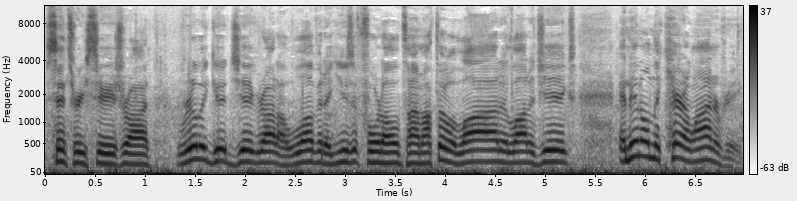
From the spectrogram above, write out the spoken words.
Century Series rod. Really good jig rod. I love it. I use it for it all the time. I throw a lot, a lot of jigs. And then on the Carolina rig,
